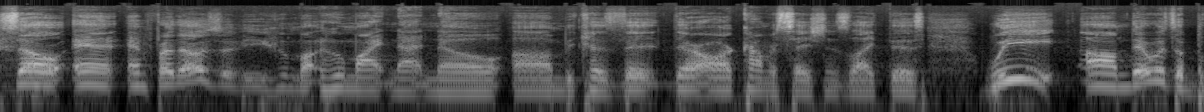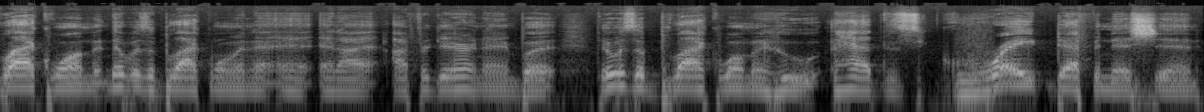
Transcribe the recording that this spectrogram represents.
So, and, and for those of you who who might not know, um, because there, there are conversations like this, we um, there was a black woman, there was a black woman, and, and I, I forget her name, but there was a black woman who had this great definition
